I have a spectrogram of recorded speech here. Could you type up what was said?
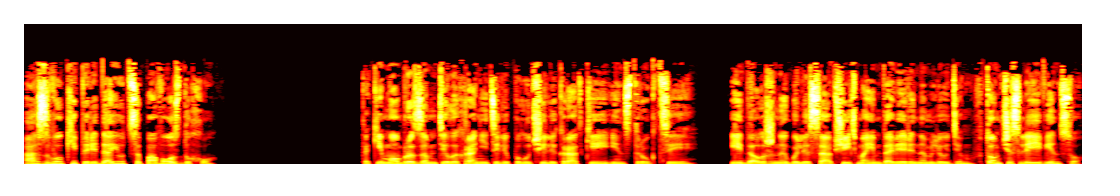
а звуки передаются по воздуху. Таким образом, телохранители получили краткие инструкции и должны были сообщить моим доверенным людям, в том числе и Винсу.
